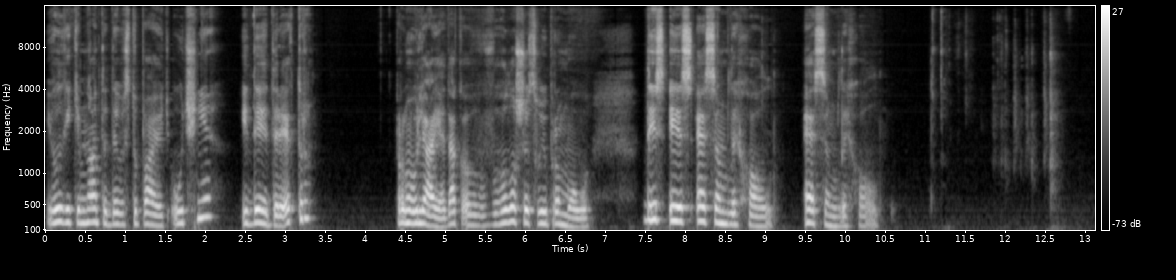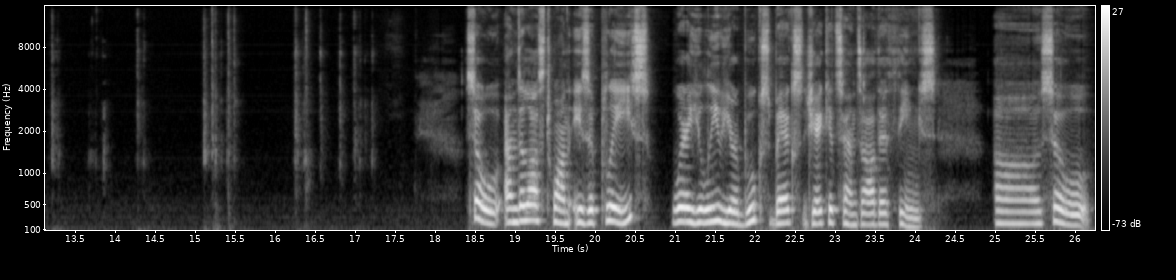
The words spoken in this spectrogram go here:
І велика кімната, де виступають учні, іде директор, промовляє, так, виголошує свою промову. This is assembly hall. Assembly hall. So, and the last one is a place where you leave your books, bags, jackets, and other things. Uh, so,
